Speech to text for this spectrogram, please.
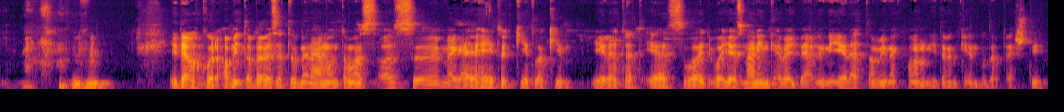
ilyenek. Mm-hmm. De akkor, amit a bevezetőben elmondtam, az, az megállja a helyét, hogy két laki életet élsz, vagy, vagy ez már inkább egy berlini élet, aminek van időnként budapesti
